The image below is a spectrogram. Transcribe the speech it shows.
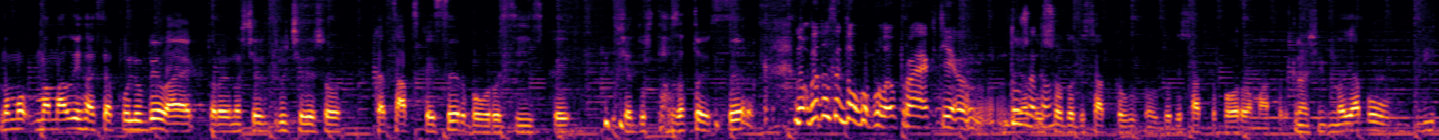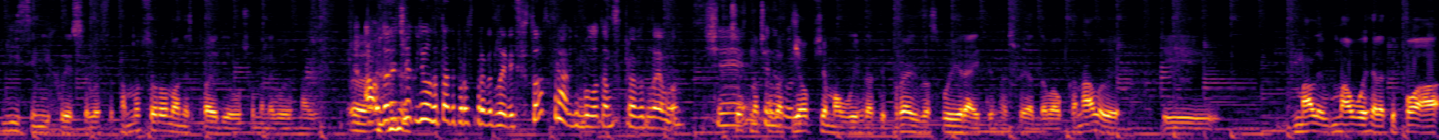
Ну, мама Лигася полюбила Ектора, ну ще здручили, що кацапський сир був російський. І ще достав за той сир. Ну ви досить довго були у проєкті. Дуже я довго. дійшов до десятки, до десятки по аматорів. Краще. Ну я був вісім їх лишилося там, ну все одно несправедливо, що мене вигнали. А до речі, я хотіла запитати про справедливість. Все справді було там справедливо? Чи, Чесно чи не казати, дуже? я взагалі мав виграти проект за свої рейтинги, що я давав каналові. І мали, мав виграти по,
